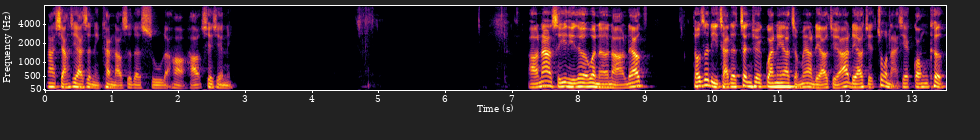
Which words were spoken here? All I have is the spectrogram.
那详细还是你看老师的书了哈。好，谢谢你。好，那十一题这个问了呢，了投资理财的正确观念要怎么样了解？要了解做哪些功课？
